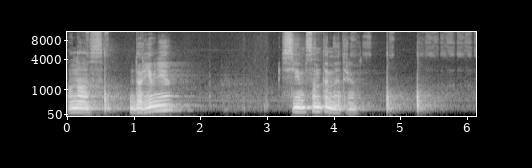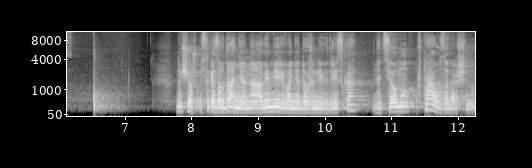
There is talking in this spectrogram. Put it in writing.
у нас дорівнює 7 см. Ну що ж, ось таке завдання на вимірювання довжини відрізка. На цьому вправу завершено.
